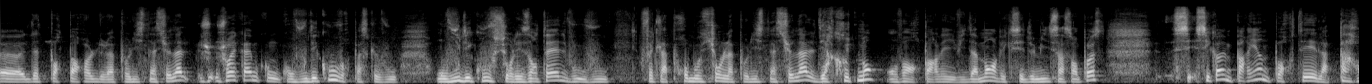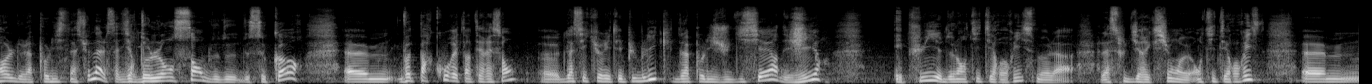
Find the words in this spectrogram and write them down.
euh, d'être porte-parole de la police nationale. Je, voudrais quand même qu'on vous découvre, parce que vous, on vous découvre sur les antennes, vous, faites la promotion de la police nationale, des recrutements, on va en reparler évidemment avec ces 2500 postes. C'est quand même pas rien de porter la parole de la police nationale, c'est-à-dire de l'ensemble de, de ce corps. Euh, votre parcours est intéressant, euh, de la sécurité publique, de la police judiciaire, des GIR, et puis de l'antiterrorisme, la, sous-direction euh, antiterroriste. Euh,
